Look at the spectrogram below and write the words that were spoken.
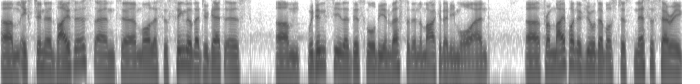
um, external advisors, and uh, more or less the signal that you get is um, we didn't see that this will be invested in the market anymore. And uh, from my point of view, that was just necessary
